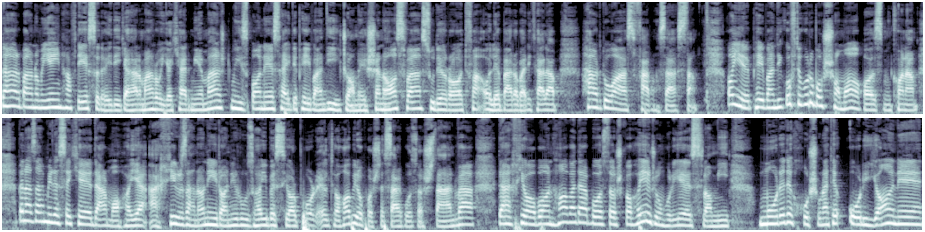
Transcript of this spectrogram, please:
در برنامه این هفته صدای دیگر من رویا کرمی مجد میزبان سعید پیوندی جامعه شناس و سود راد فعال برابری طلب. هر دو از فرانسه هستم. آیه پیوندی گفتگو رو با شما آغاز می کنم به نظر می‌رسه که در ماهای اخیر زنان ایرانی روزهایی بسیار پر التهابی رو پشت سر گذاشتن و در خیابان ها و در بازداشتگاه های جمهوری اسلامی مورد خشونت اوریان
